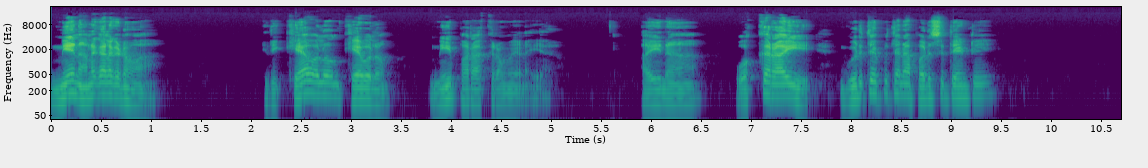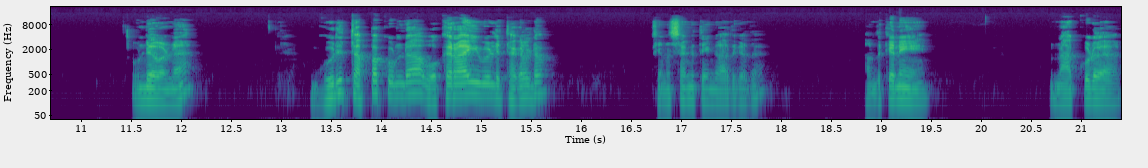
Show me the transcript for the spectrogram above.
నేను అనగలగడమా ఇది కేవలం కేవలం నీ పరాక్రమమేనయ్యా. అయినా ఒక్క రాయి గురి తప్పితే నా పరిస్థితి ఏంటి? ఉండేవాడినా? గురి తప్పకుండా ఒక రాయి వెళ్ళి తగలడం చిన్న సంగతి ఏం కాదు కదా? అందుకనే నాకు కూడా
